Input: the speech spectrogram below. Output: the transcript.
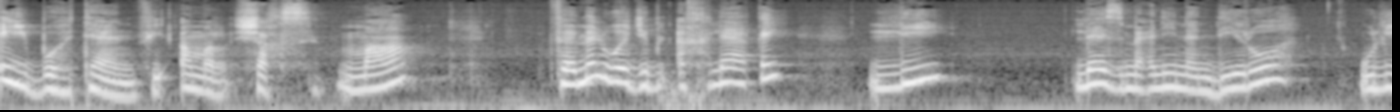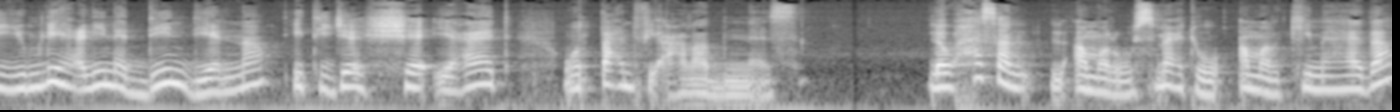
أي بهتان في أمر شخص ما فما الواجب الأخلاقي اللي لازم علينا نديروه واللي يمليه علينا الدين ديالنا اتجاه الشائعات والطعن في أعراض الناس. لو حصل الأمر وسمعتوا أمر كيما هذا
